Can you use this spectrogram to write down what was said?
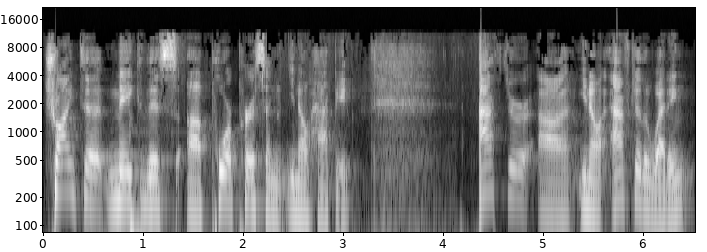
trying to make this uh, poor person, you know, happy after uh, you know after the wedding,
